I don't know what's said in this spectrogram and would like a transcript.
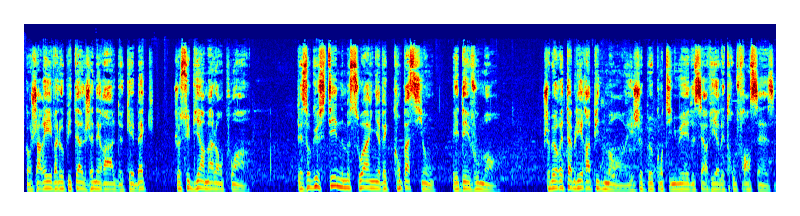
Quand j'arrive à l'hôpital général de Québec, je suis bien mal en point. Les Augustines me soignent avec compassion et dévouement. Je me rétablis rapidement et je peux continuer de servir les troupes françaises,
